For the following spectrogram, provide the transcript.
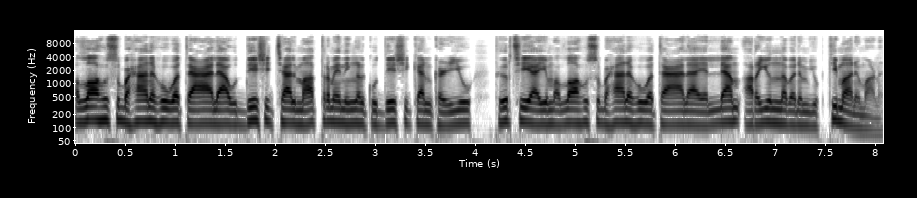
അള്ളാഹുസുബഹാനഹുവത്തയാല ഉദ്ദേശിച്ചാൽ മാത്രമേ നിങ്ങൾക്ക് ഉദ്ദേശിക്കാൻ കഴിയൂ. തീർച്ചയായും അള്ളാഹുസുബഹാനഹുവത്തയാല എല്ലാം അറിയുന്നവനും യുക്തിമാനുമാണ്.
